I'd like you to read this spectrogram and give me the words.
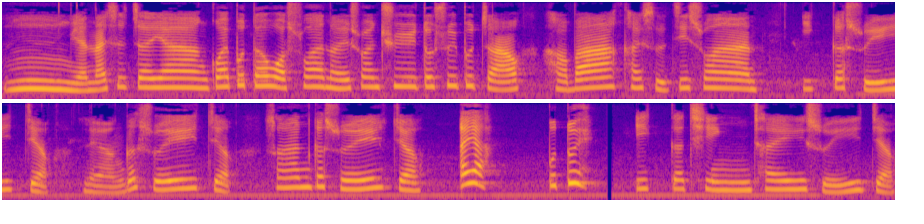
嗯，原来是这样，怪不得我算来算去都睡不着。好吧，开始计算：一个水饺，两个水饺，三个水饺。哎呀，不对，一个青菜水饺，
